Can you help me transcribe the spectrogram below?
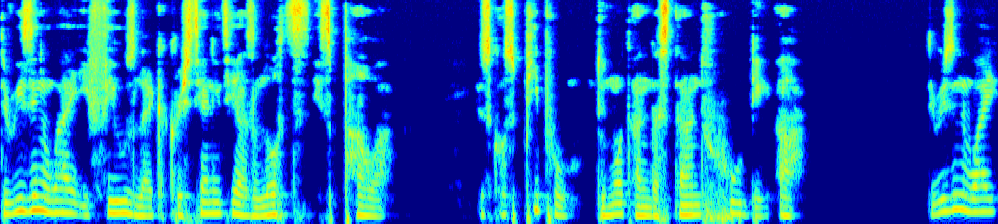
The reason why it feels like Christianity has lost its power is because people do not understand who they are. The reason why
